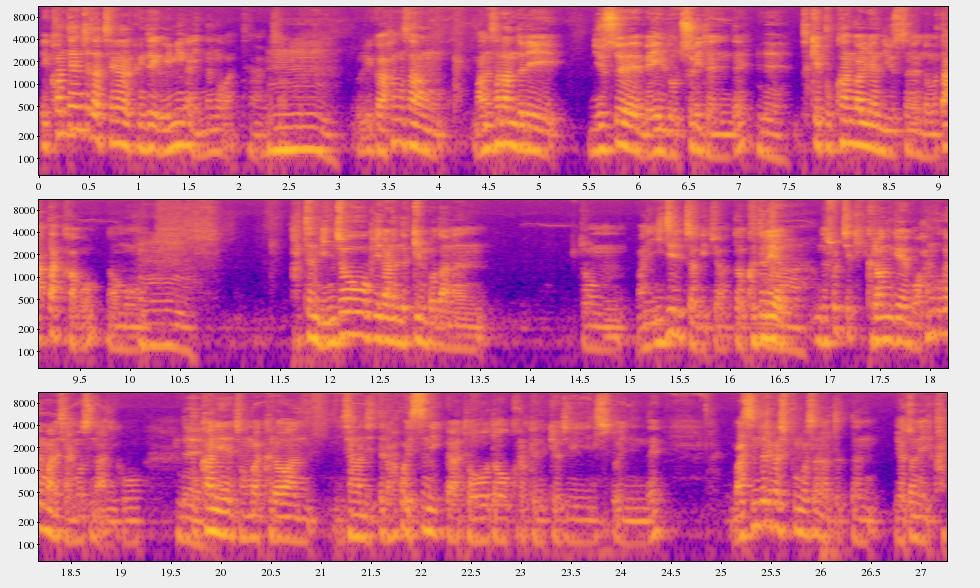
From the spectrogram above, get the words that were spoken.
이 컨텐츠 자체가 굉장히 의미가 있는 것 같아요. 그래서 음, 우리가 항상 많은 사람들이 뉴스에 매일 노출이 되는데 네. 특히 북한 관련 뉴스는 너무 딱딱하고 너무 음, 같은 민족이라는 느낌보다는 좀 많이 이질적이죠. 또 그들의 아. 근데 솔직히 그런 게 뭐 한국인만의 잘못은 아니고 네. 북한이 정말 그러한 이상한 짓들을 하고 있으니까 더더 그렇게 느껴질 수도 있는데 말씀드리고 싶은 것은 어쨌든 여전히 가-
